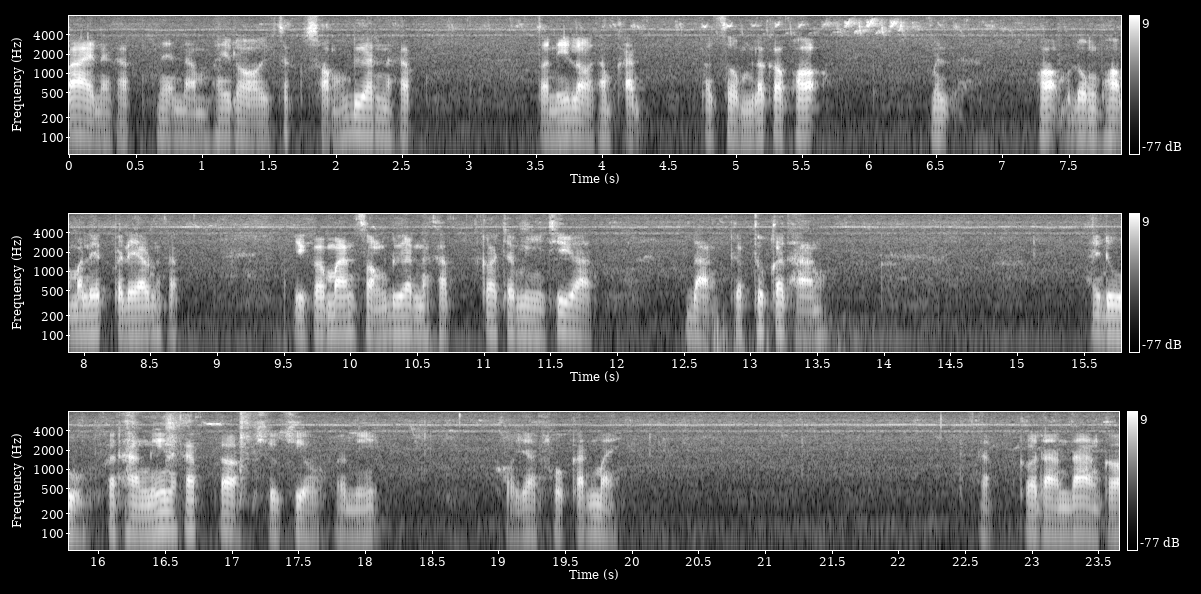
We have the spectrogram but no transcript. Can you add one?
ป้ายนะครับ แนะนำให้รออีกสักสองเดือนนะครับ ตอนนี้เราทำการผสมแล้วก็เพาะมันเพาะลงเพาะเมล็ดไปแล้วนะครับ อีกประมาณสองเดือนนะครับ ก็จะมีที่ว่าด่างเกือบทุกกระถาง ให้ดูกระถางนี้นะครับ ก็เขียวๆแบบนี้ ขออนุญาตโฟกัสใหม่ครับก็ด้านล่างก็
